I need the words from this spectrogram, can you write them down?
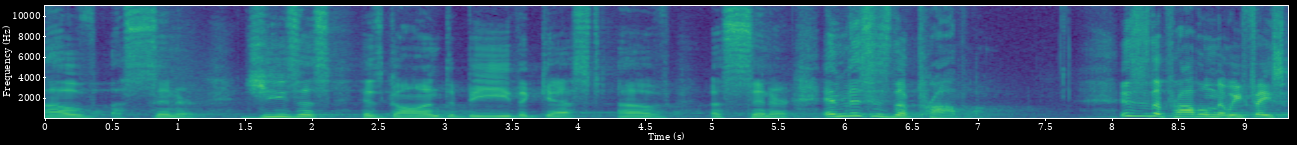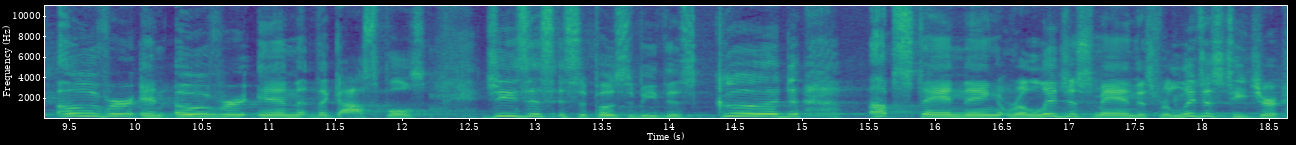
of a sinner. Jesus has gone to be the guest of a sinner. And this is the problem. This is the problem that we face over and over in the Gospels. Jesus is supposed to be this good, upstanding religious man, this religious teacher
